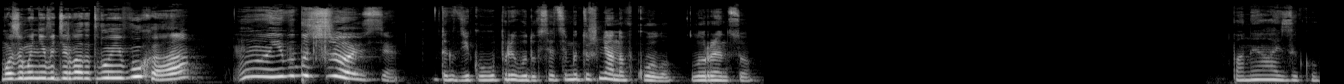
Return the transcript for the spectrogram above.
Може мені відірвати твої вуха, а? А, я вибачаюся. Так з якого приводу вся ця метушня навколо, Лоренцо? Пане Айзеку,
